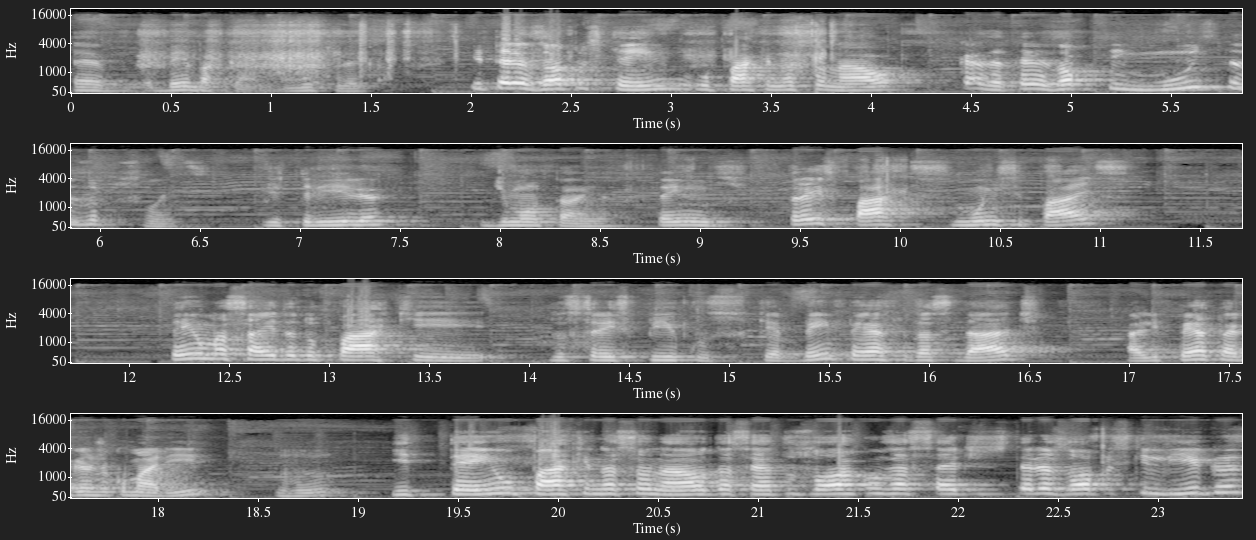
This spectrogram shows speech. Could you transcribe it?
É, bem bacana, muito legal. E Teresópolis tem o Parque Nacional. Cara, Teresópolis tem muitas opções de trilha, de montanha. Tem três parques municipais. Tem uma saída do Parque dos Três Picos, que é bem perto da cidade, ali perto da Grande Comari. Uhum. E tem o Parque Nacional da Serra dos Órgãos, a sede de Teresópolis, que liga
